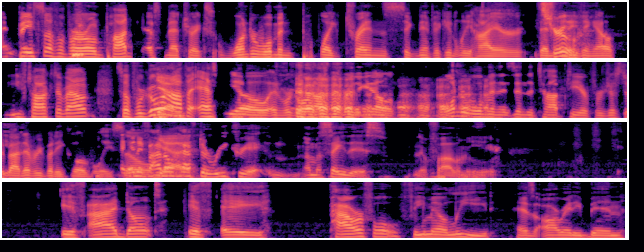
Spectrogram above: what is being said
And based off of our own podcast metrics, Wonder Woman like trends significantly higher than true. anything else we've talked about. So if we're going Yeah. off of SEO and we're going off everything else, Wonder Woman is in the top tier for just about everybody globally. So and if I don't have to recreate, I'm gonna say this. Now follow me here. If I don't, if a powerful female lead has already been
